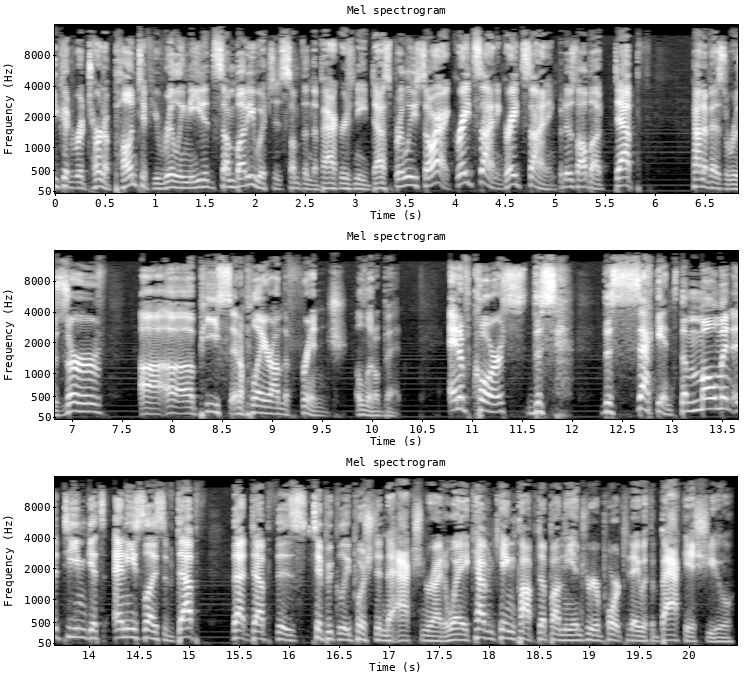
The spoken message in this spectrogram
he could return a punt if you really needed somebody, which is something the Packers need desperately. So, all right, great signing, great signing. But it was all about depth, kind of as a reserve uh, a piece and a player on the fringe a little bit. And of course, the, the second, the moment a team gets any slice of depth, that depth is typically pushed into action right away. Kevin King popped up on the injury report today with a back issue.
